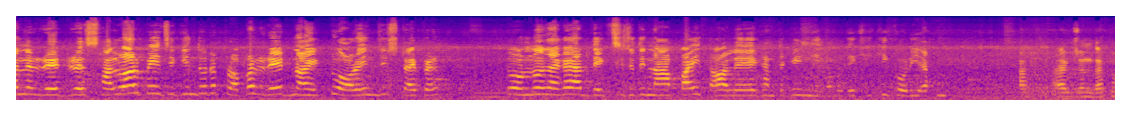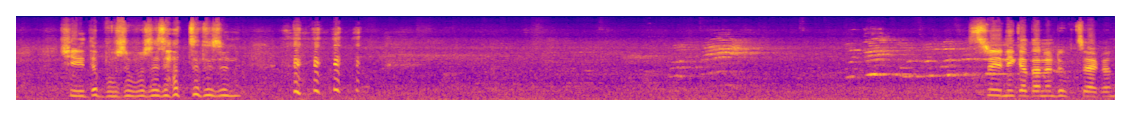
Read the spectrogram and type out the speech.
ওখানে রেড ড্রেস সালোয়ার পেয়েছি, কিন্তু ওটা প্রপার রেড নয়, একটু অরেঞ্জিস টাইপের তো অন্য জায়গায় আর দেখছি, যদি না পাই তাহলে এখান থেকেই নিয়ে নেব, দেখি কি করি এখন। একজন দেখো, সিঁড়িতে বসে বসে যাচ্ছে দুজনে। শ্রীনিকেতনে ঢুকছে এখন।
